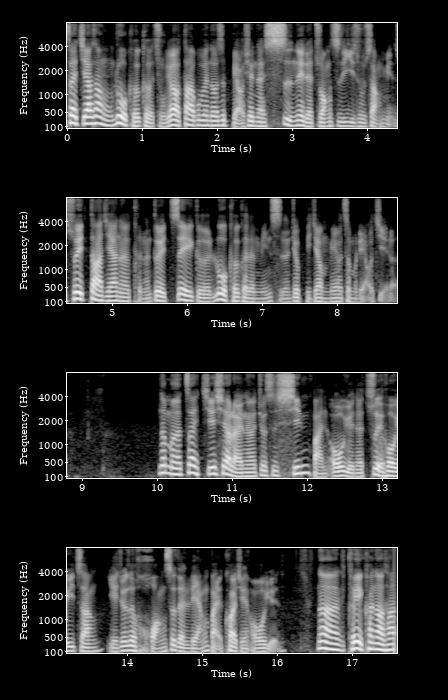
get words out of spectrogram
再加上洛可可主要大部分都是表现在室内的装置艺术上面，所以大家呢可能对这个洛可可的名词呢就比较没有这么了解了。那么在接下来呢，就是新版欧元的最后一张，也就是黄色的两百块钱欧元。那可以看到，它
